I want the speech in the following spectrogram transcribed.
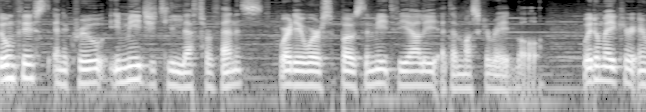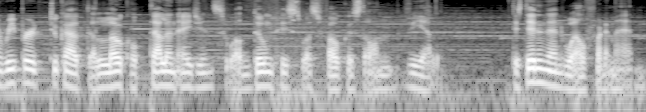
Doomfist and the crew immediately left for Venice, where they were supposed to meet Vialli at a masquerade ball. Widowmaker and Reaper took out the local Talon agents while Doomfist was focused on Vialli. This didn't end well for the man.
